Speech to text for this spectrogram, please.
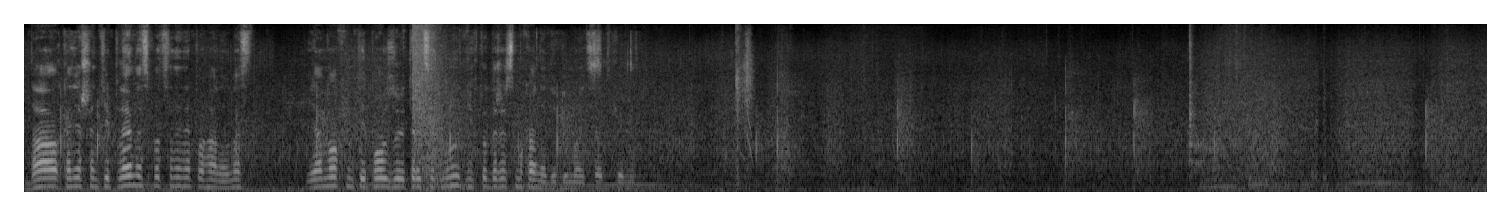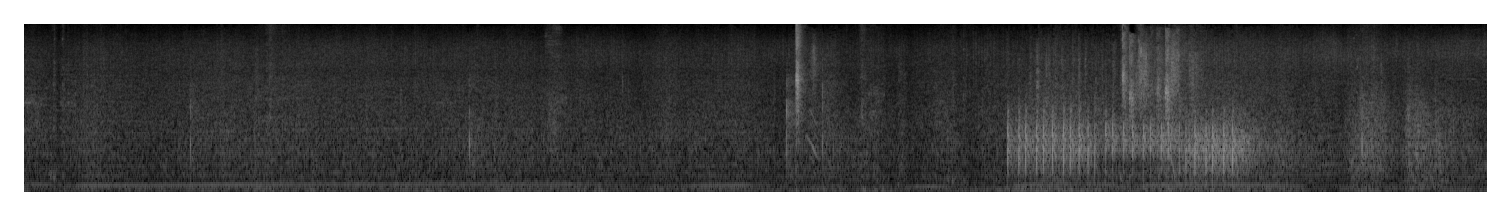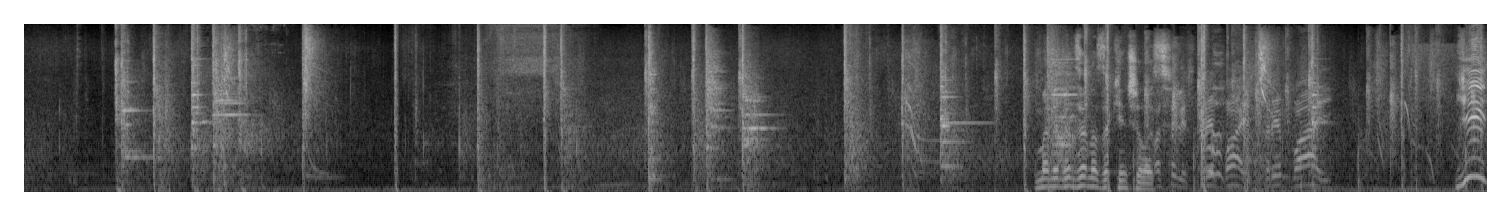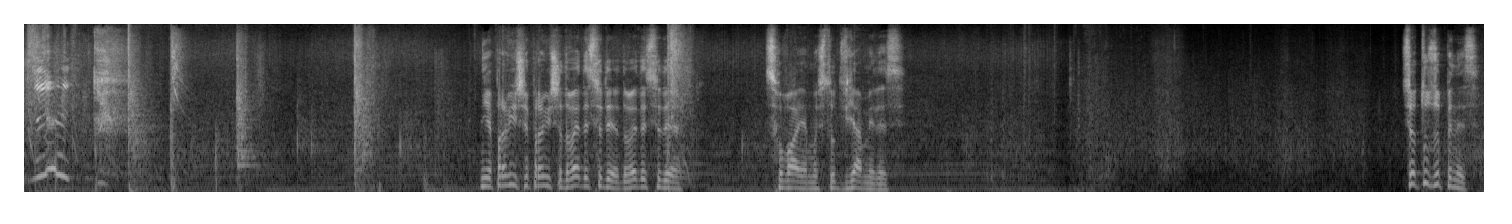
Да, конечно, антиплевнес, пацани, непоганий. У нас я нокнутий повзую 30 минут, ніхто даже смака не додумається відкинути. Мене бензина закінчилась. Василь, стрибай, стрибай. Їдь, їдь! Ні, правіше, правіше, давай десь сюди, давай десь сюди. Сховаємось тут в ямі десь. Все, тут зупинись.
